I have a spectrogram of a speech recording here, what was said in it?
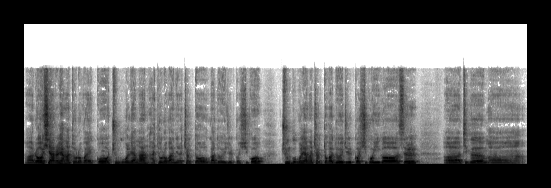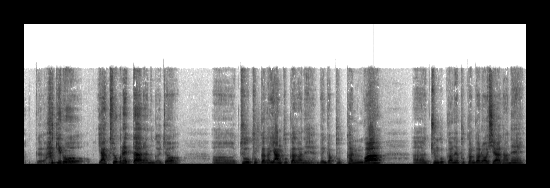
어, 러시아를 향한 도로가 있고 중국을 향한 아 도로가 아니라 철도가 놓여질 것이고 중국을 향한 철도가 놓여질 것이고 이것을 어, 지금 어, 그 하기로 약속을 했다라는 거죠. 어, 두 국가가 양 국가 간에. 그러니까 북한과 어, 중국 간에 북한과 러시아 간에.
